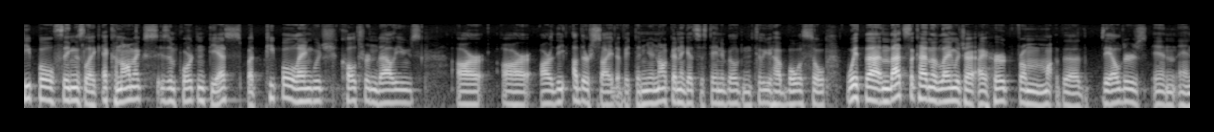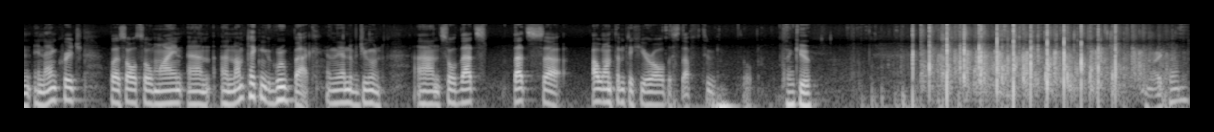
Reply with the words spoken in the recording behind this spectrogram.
people, things like economics is important, yes, but people, language, culture, and values are are are the other side of it, and you're not going to get sustainability until you have both. So with that, and that's the kind of language I, I heard from the the elders in, in, in Anchorage, plus also mine, and and I'm taking a group back in the end of June. And so that's, that's uh, I want them to hear all the stuff too. So. Thank you. Can I come?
